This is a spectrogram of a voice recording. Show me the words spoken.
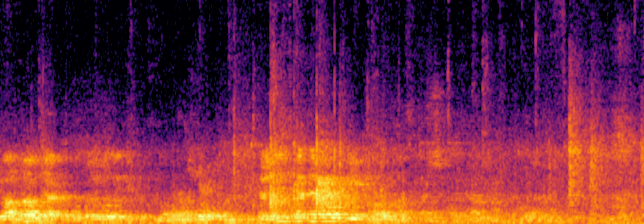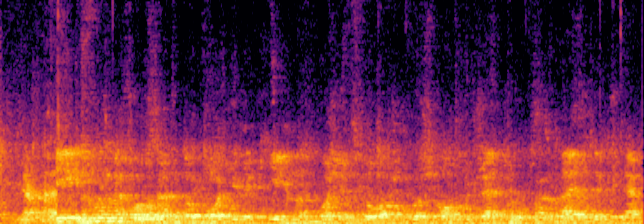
І вам вам дякую, ви великі допомоги. Терору поїхала у нас. І змушуємо доходів, які надходять до обласного бюджету, складає 1 мільярд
